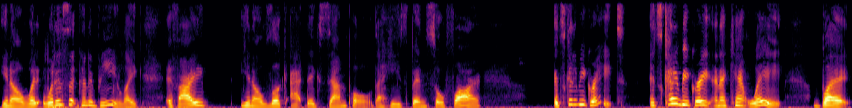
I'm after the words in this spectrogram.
You know, what, what is it going to be? Like, if I, you know, look at the example that he's been so far, it's going to be great. It's going to be great. And I can't wait. But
